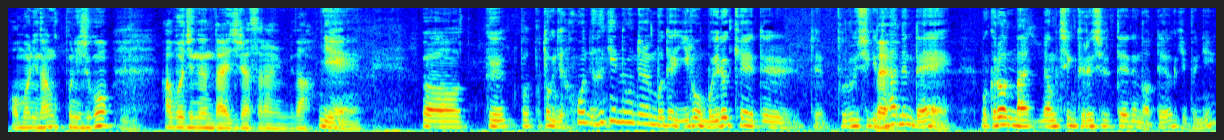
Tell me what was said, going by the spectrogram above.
어머니는 한국 분이시고 음. 아버지는 나이지리아 사람입니다. 예. 어, 그 보- 보통 이제 혼, 흑인 혼혈 모델 1호 뭐 이렇게들 부르시기도 네. 하는데 뭐 그런 마- 명칭 들으실 때는 어때요 기분이?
